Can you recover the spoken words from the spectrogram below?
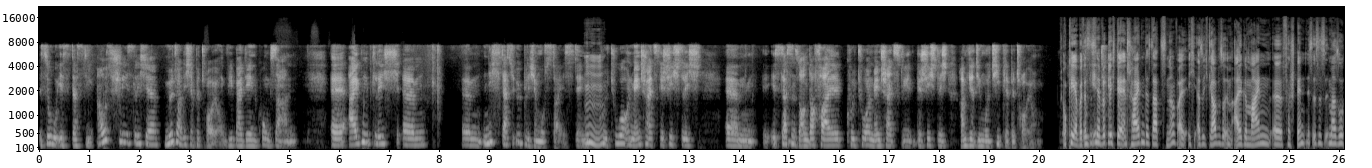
so ist, dass die ausschließliche mütterliche Betreuung, wie bei den Kungsan, äh, eigentlich ähm, ähm, nicht das übliche Muster ist. Denn mhm. kultur- und menschheitsgeschichtlich ähm, ist das ein Sonderfall. Kultur- und menschheitsgeschichtlich haben wir die multiple Betreuung. Okay, aber das und ist ja wirklich der entscheidende Satz, ne? Weil ich, also ich glaube, so im allgemeinen äh, Verständnis ist es immer so,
